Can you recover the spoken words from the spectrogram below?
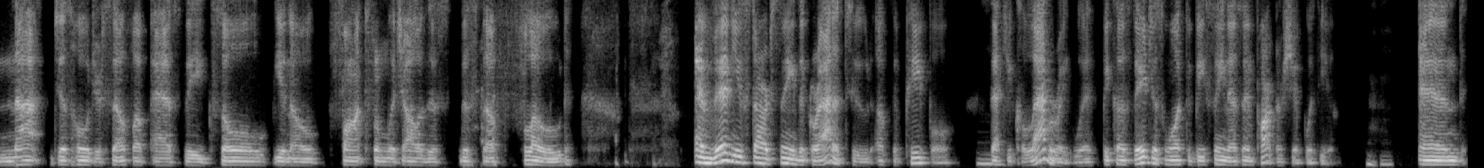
not just hold yourself up as the sole, you know, font from which all of this this stuff flowed. And then you start seeing the gratitude of the people mm-hmm. that you collaborate with because they just want to be seen as in partnership with you. Mm-hmm. And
